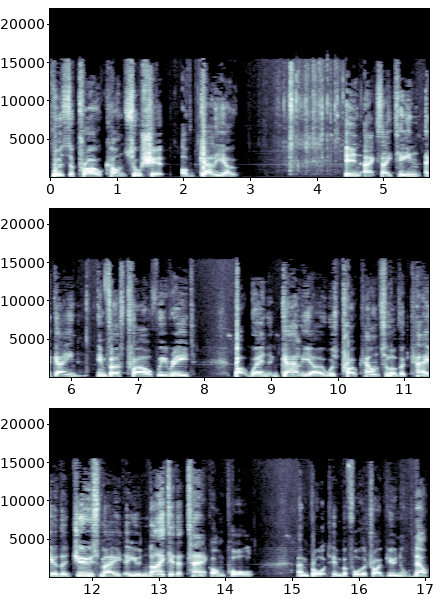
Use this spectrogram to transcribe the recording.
was the proconsulship of Gallio. In Acts 18 again, in verse 12, we read, But when Gallio was proconsul of Achaia, the Jews made a united attack on Paul and brought him before the tribunal. Now,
